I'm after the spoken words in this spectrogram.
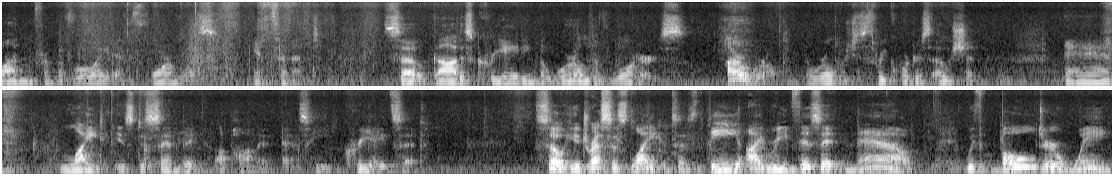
won from the void and formless, infinite. So God is creating the world of waters, our world, the world which is three quarters ocean, and light is descending upon it as he creates it. So he addresses light and says, Thee I revisit now with bolder wing,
